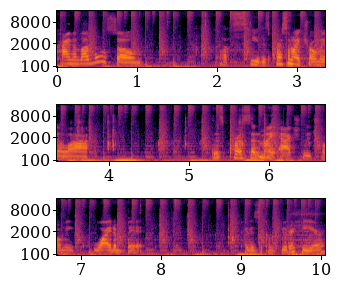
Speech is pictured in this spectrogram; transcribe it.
kind of level. So let's see. This person might troll me a lot. This person might actually troll me quite a bit. Okay, there's a computer here.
